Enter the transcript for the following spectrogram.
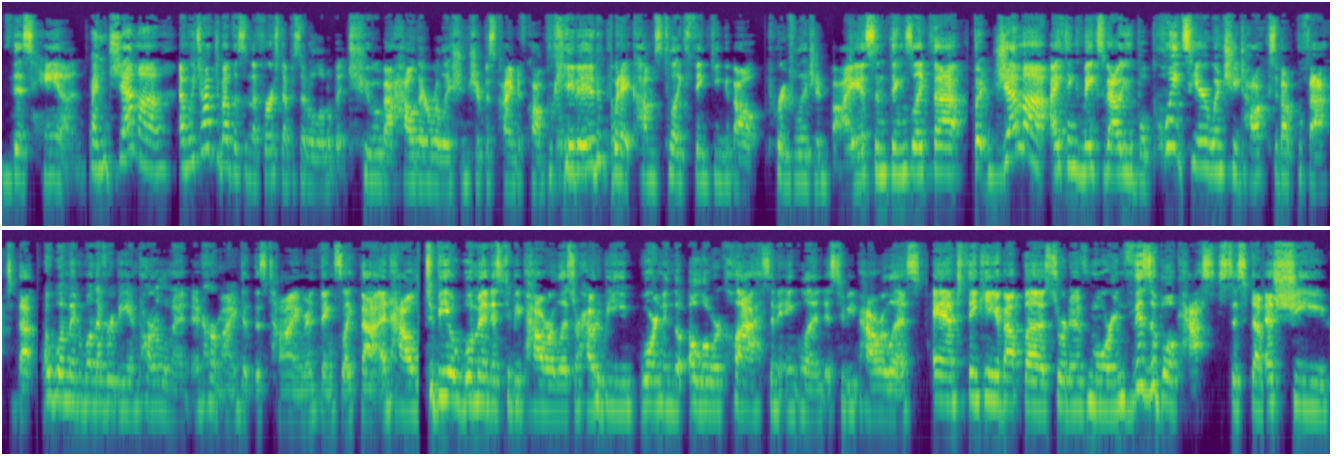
this hand? And Gemma, and we talked about this in the first episode a little bit too about how their relationship is kind of complicated when it comes to like thinking about privilege and bias and things like that. But Gemma, I think makes valuable points here when she talks about the fact that a woman will never never be in parliament in her mind at this time and things like that. And how to be a woman is to be powerless or how to be born in the, a lower class in England is to be powerless. And thinking about the sort of more invisible caste system as she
